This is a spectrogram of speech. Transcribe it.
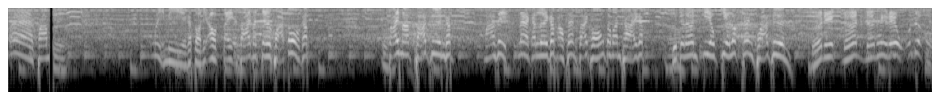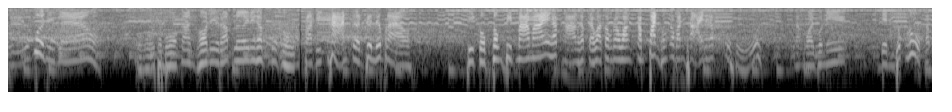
แม่ความ ไม่มีครับตอนนี้เอาเตะซ้ายมาเจอขวาโต้ครับซ้ายมาขวาคืนครับ มาสิแลกกันเลยครับเอาแข้งซ้ายของตะวันฉายครับจุดเจริญเกี่ยวเกี่ยวแล้วแข้งขวาคืน เดินอีกเดินเดินให้เร็วโอ้โหปืดอีกแล้วโอ้โหถ้าบอกการคอนี่รับเลยนะครับโอ้โหปาฏิหาริย์เกิดขึ้นหรือเปล่าพี่กบทรงสิทธิ์มาไหมครับมาแล้วครับ แต่ว่าต้องระวังกำปั้นของตะวันฉายนะครับโอ้โหนักมวยคนนี้เด่นทุกลูกครับ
